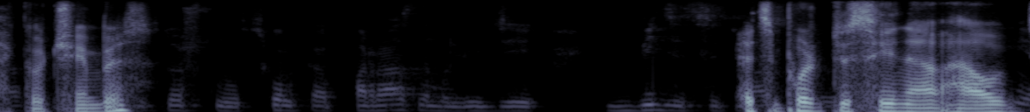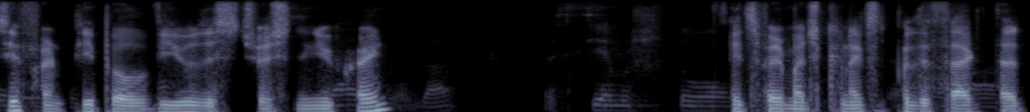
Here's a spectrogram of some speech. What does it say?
echo chambers. It's important to see now how different people view the situation in Ukraine. It's very much connected with the fact that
